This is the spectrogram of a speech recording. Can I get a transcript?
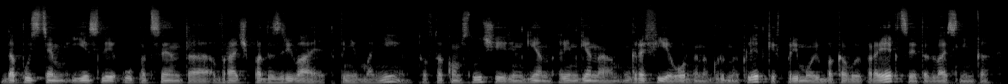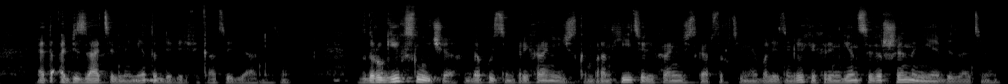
Допустим, если у пациента врач подозревает пневмонию, то в таком случае рентген, рентгенография органов грудной клетки в прямой и боковой проекции, это два снимка, это обязательный метод для верификации диагноза. В других случаях, допустим, при хроническом бронхите или хронической обструктивной болезни легких, рентген совершенно не обязателен.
